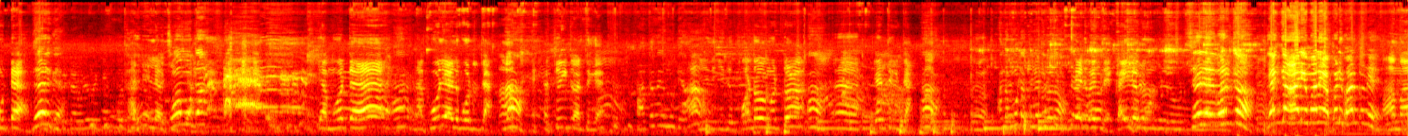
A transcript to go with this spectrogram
முட்டை? தேர்க்கு தள்ளியில் வச்சு முட்டை. என் மூட்டை நான் கூலி ஆளு போட்டுட்டேன் தூக்கிட்டு மூட்டையா? இது இது புடவை மட்டும் எடுத்துக்கிட்டேன். அந்த மூட்டை பின்னாடி வந்து கையில சரி அது வரட்டும். எங்க ஆரியமலை எப்படி பார்ப்பது? ஆமா.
